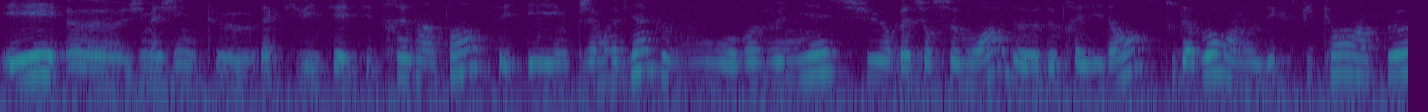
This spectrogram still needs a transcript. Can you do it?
Et euh, j'imagine que l'activité a été très intense et, j'aimerais bien que vous reveniez sur, bah, sur ce mois de, de présidence. Tout d'abord en nous expliquant un peu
